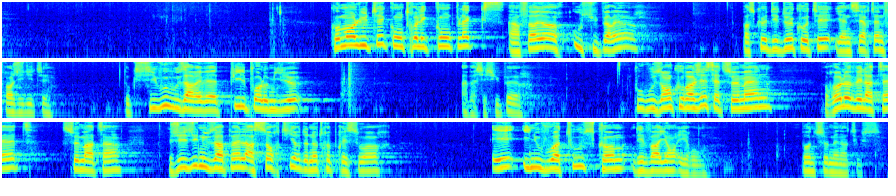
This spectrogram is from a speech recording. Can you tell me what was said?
Comment lutter contre les complexes inférieurs ou supérieurs? Parce que des deux côtés, il y a une certaine fragilité. Donc si vous, vous arrivez à être pile poil au milieu, ah ben c'est super. Pour vous encourager cette semaine, relevez la tête ce matin. Jésus nous appelle à sortir de notre pressoir et il nous voit tous comme des vaillants héros. Bonne semaine à tous.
